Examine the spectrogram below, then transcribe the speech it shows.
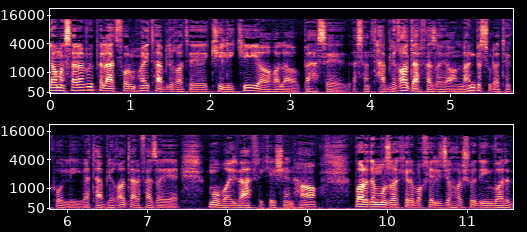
یا مثلا روی پلتفرم های تبلیغات کلیکی یا حالا بحث اصلا تبلیغات در فضای آنلاین به صورت کلی و تبلیغات در فضای موبایل و اپلیکیشن ها وارد مذاکره با خیلی جاها شدیم وارد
